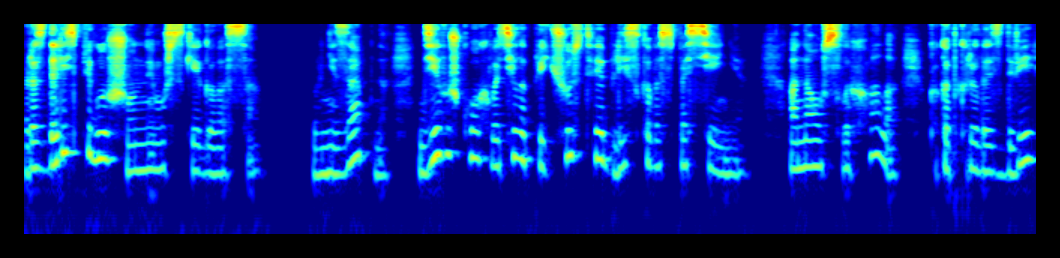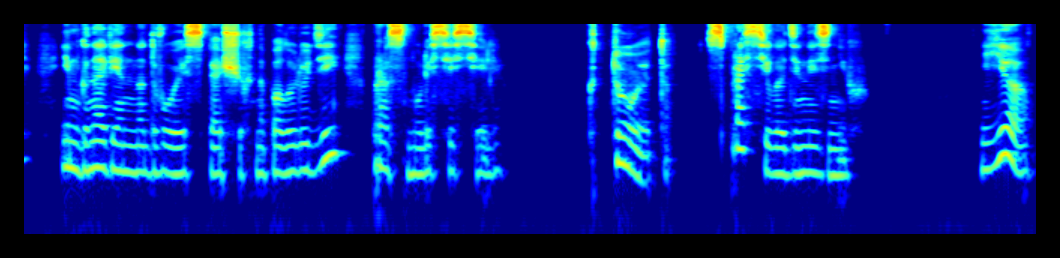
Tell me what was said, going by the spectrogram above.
раздались приглушенные мужские голоса. Внезапно девушку охватило предчувствие близкого спасения. Она услыхала, как открылась дверь, и мгновенно двое спящих на полу людей проснулись и сели. «Кто это?» – спросил один из них. «Я»,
